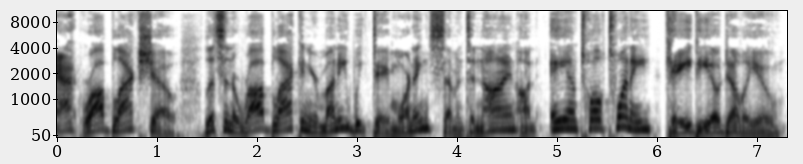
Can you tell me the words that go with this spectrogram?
at Rob Black Show. Listen to Rob Black and Your Money weekday mornings, 7 to 9 on AM 1220 KDOW.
